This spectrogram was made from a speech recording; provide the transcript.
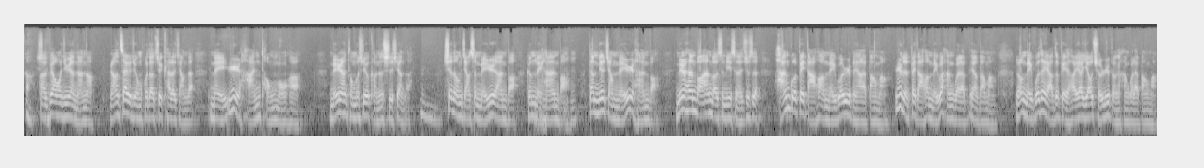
啊，不要忘记越南了。然后再一个，就我们回到最开头讲的美日韩同盟哈，美日韩同盟是有可能实现的。嗯，现在我们讲是美日安保跟美韩安保，但没有讲美日韩安保。美日韩安保安保是什么意思呢？就是韩国被打的话，美国、日本要来帮忙；日本被打的话，美国、韩国来要帮忙。然后美国在亚洲被打的话，要要求日本跟韩国来帮忙，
